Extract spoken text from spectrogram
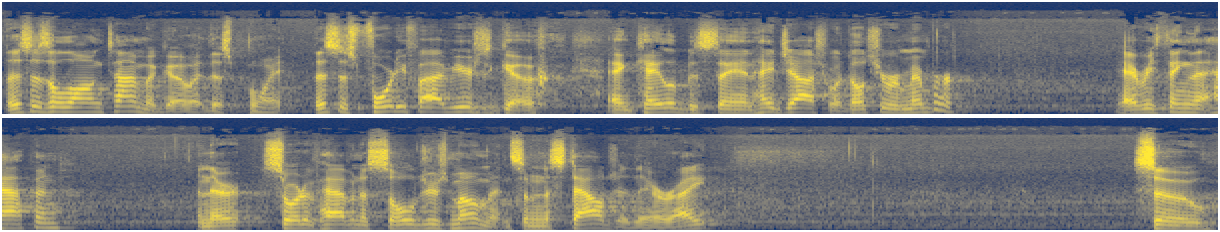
this is a long time ago at this point. This is 45 years ago. And Caleb is saying, Hey, Joshua, don't you remember everything that happened? And they're sort of having a soldier's moment, and some nostalgia there, right? So,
